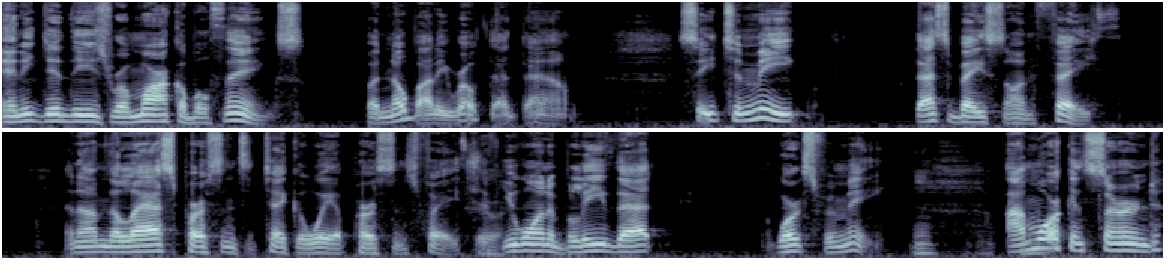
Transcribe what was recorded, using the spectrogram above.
and he did these remarkable things." But nobody wrote that down. See, to me, that's based on faith. And I'm the last person to take away a person's faith. If you want to believe that, works for me. Mm. I'm mm. more concerned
